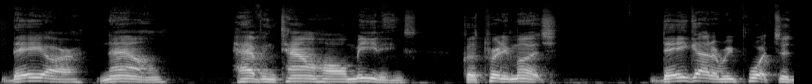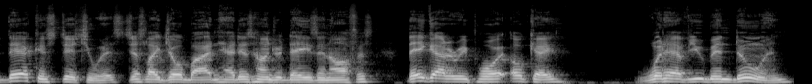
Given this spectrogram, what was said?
they are now having town hall meetings because pretty much they got to report to their constituents, just like Joe Biden had his 100 days in office. They got to report, okay, what have you been doing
